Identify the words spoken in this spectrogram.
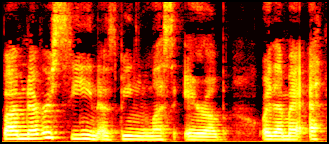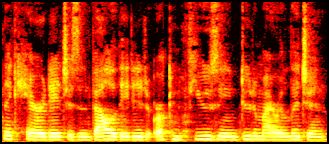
But I'm never seen as being less Arab or that my ethnic heritage is invalidated or confusing due to my religion,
